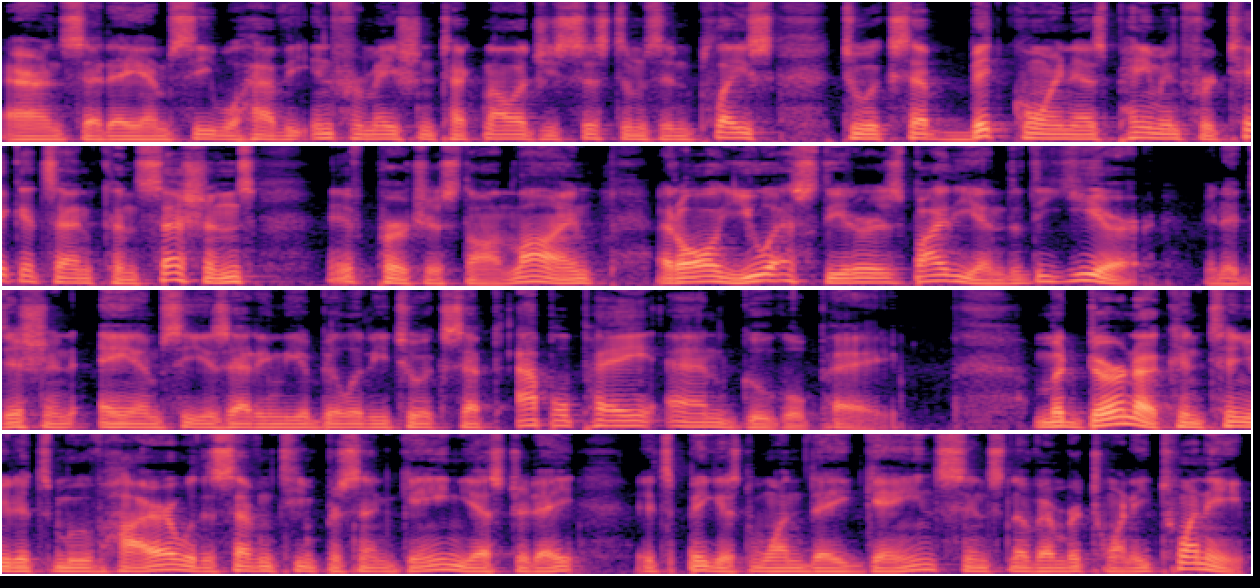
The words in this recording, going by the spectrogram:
Aron said AMC will have the information technology systems in place to accept Bitcoin as payment for tickets and concessions, if purchased online, at all U.S. theaters by the end of the year. In addition, AMC is adding the ability to accept Apple Pay and Google Pay. Moderna continued its move higher with a 17% gain yesterday, its biggest one day gain since November 2020.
